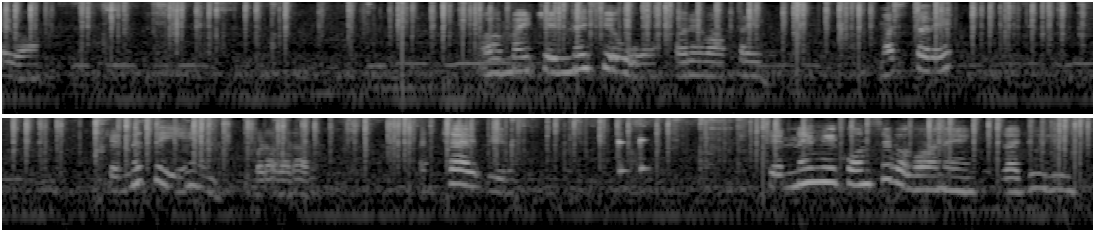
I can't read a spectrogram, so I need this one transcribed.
हे बघा. चेन्नई से अरे बाप रे मस्त रे. चेन्नई से ही बड़ा बड़ा. अच्छा है फिर. चेन्नई में कौन से भगवान है? राजू जी.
